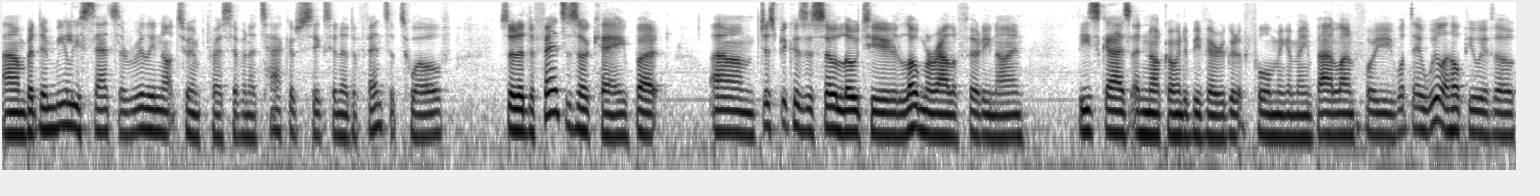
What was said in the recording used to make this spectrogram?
Um, but their melee stats are really not too impressive. An attack of 6 and a defense of 12. So the defense is okay, but um, just because it's so low tier, low morale of 39, these guys are not going to be very good at forming a main battle line for you. What they will help you with, though,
